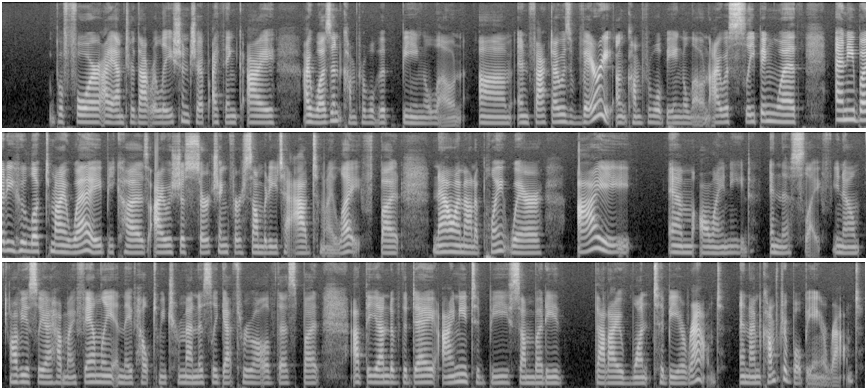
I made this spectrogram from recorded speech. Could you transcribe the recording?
before I entered that relationship, I think I I wasn't comfortable with being alone. Um, in fact, I was very uncomfortable being alone. I was sleeping with anybody who looked my way because I was just searching for somebody to add to my life. But now I'm at a point where I am all I need in this life. You know, obviously, I have my family and they've helped me tremendously get through all of this. But at the end of the day, I need to be somebody that I want to be around and I'm comfortable being around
